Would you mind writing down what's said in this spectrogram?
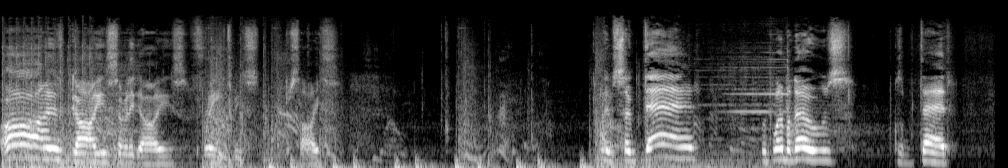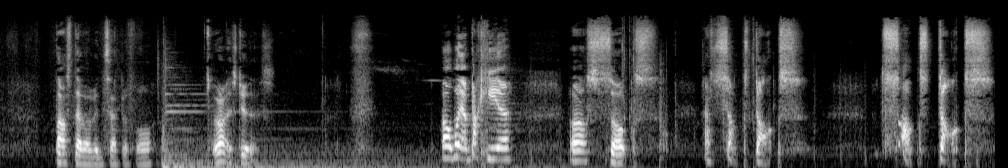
Oh, there's guys, so many guys. Three to be precise. I'm so dead! I'm gonna blow my nose because I'm dead. That's never been said before. Alright, let's do this. Oh wait, I'm back here. Oh, sucks. That sucks, docs. It sucks, docs.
